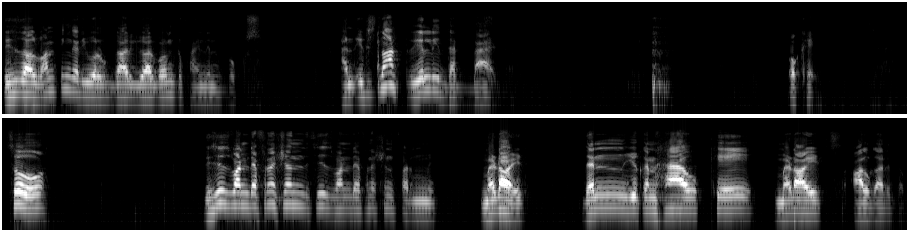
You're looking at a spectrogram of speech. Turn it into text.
this is all one thing that you are you are going to find in books and it is not really that bad. okay. So, this is one definition this is one definition for medoid then you can have k medoids algorithm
